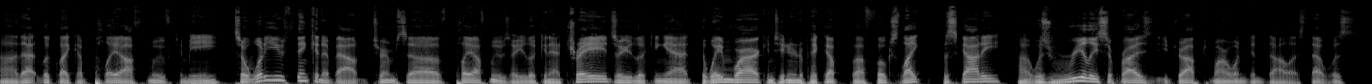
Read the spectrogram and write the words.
Uh, that looked like a playoff move to me. So, what are you thinking about in terms of playoff moves? Are you looking at trades? Are you looking at the waiver wire continuing to pick up uh, folks like Piscotty? Uh, was really surprised that you dropped Marwin Gonzalez. That was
